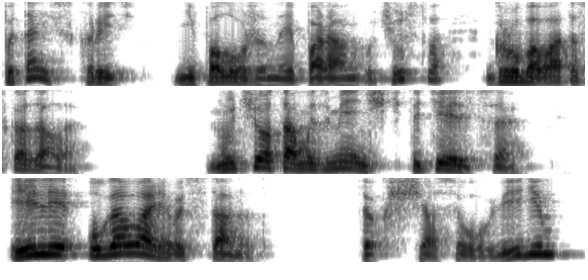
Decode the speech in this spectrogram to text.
Пытаясь скрыть неположенное по рангу чувство, грубовато сказала. «Ну чё там изменщики-то тельца? Или уговаривать станут?» «Так сейчас и увидим»,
